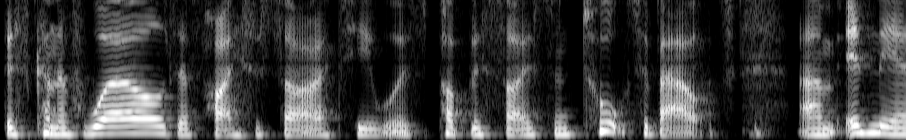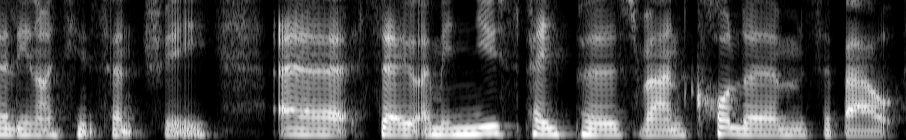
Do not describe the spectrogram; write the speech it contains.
this kind of world of high society was publicized and talked about um, in the early 19th century. Uh, so, I mean, newspapers ran columns about,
